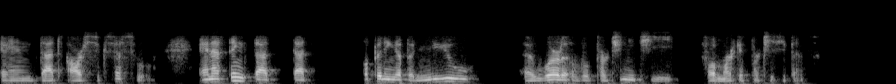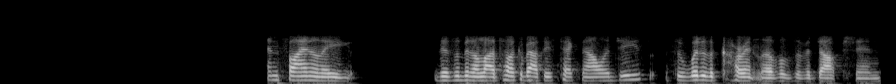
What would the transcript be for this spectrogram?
and that are successful. And I think that that opening up a new uh, world of opportunity for market participants. And finally, there's been a lot of talk about these technologies. So, what are the current levels of adoption,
